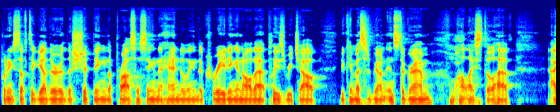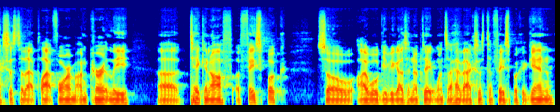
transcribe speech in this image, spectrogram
putting stuff together, the shipping, the processing, the handling, the creating, and all that, please reach out. You can message me on Instagram while I still have access to that platform. I'm currently uh, taken off of Facebook. So I will give you guys an update once I have access to Facebook again.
